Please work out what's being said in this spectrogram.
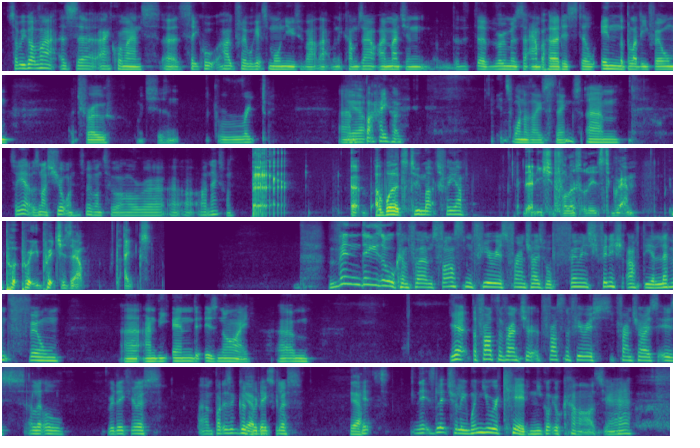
so we got that as uh, Aquaman's uh, sequel. Hopefully, we'll get some more news about that when it comes out. I imagine the, the rumors that Amber Heard is still in the bloody film are true, which isn't great. Um, Yeah. But hey ho, it's one of those things. Um, so yeah, it was a nice short one. Let's move on to our uh, our, our next one. Uh, a word's too much for you? Then you should follow us on Instagram. We put pretty pictures out. Thanks. Vin Diesel confirms Fast and Furious franchise will finish finish after the eleventh film uh, and the end is nigh. Um, yeah, the Fast and, franchise, Fast and the Furious franchise is a little ridiculous, um, but it's a good Yeah, but it's- ridiculous. Yeah. It's it's literally when you were a kid and you got your cars, yeah,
